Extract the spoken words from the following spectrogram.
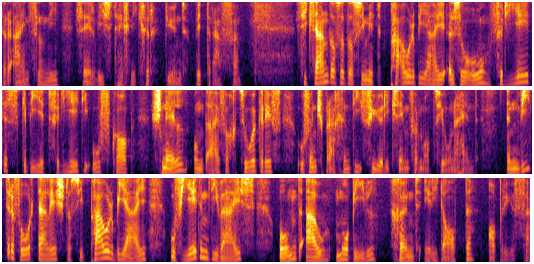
der einzelne Servicetechniker betreffen. Sie sehen also, dass Sie mit Power BI so für jedes Gebiet, für jede Aufgabe schnell und einfach Zugriff auf entsprechende Führungsinformationen haben. Ein weiterer Vorteil ist, dass Sie Power BI auf jedem Device und auch mobil können Ihre Daten abrufen.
